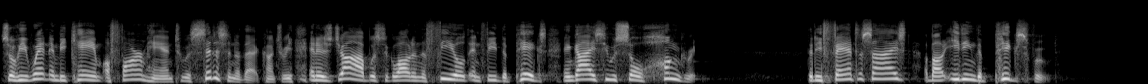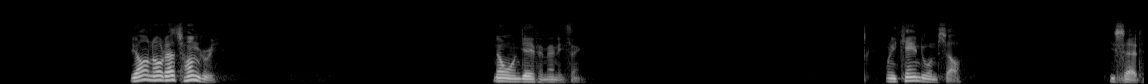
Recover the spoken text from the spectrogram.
So he went and became a farmhand to a citizen of that country, and his job was to go out in the field and feed the pigs. And guys, he was so hungry that he fantasized about eating the pig's food. Y'all know that's hungry. No one gave him anything. When he came to himself, he said,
